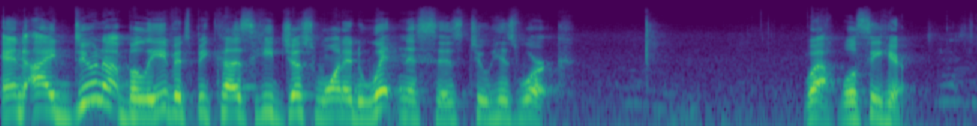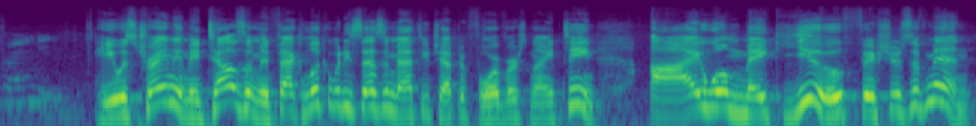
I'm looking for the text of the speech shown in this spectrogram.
And I do not believe it's because he just wanted witnesses to his work. Well, we'll see here. He was training. He was training them. He tells him, in fact, look at what he says in Matthew chapter 4, verse 19. I will make you fishers of men.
